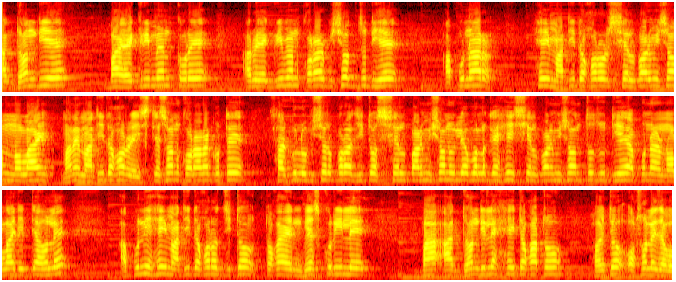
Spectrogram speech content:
আগধন দিয়ে বা এগ্ৰিমেণ্ট কৰে আৰু এগ্ৰিমেণ্ট কৰাৰ পিছত যদিহে আপোনাৰ সেই মাটিডোখৰৰ চেল পাৰ্মিশ্যন নলায়। মানে মাটিডোখৰ ৰেজিষ্ট্ৰেশ্যন কৰাৰ আগতে চাৰ্কুল অফিচৰ পৰা যিটো চেল পাৰ্মিশ্যন উলিয়াব লাগে, সেই চেল পাৰ্মিশ্যনটো যদিহে আপোনাৰ নলায়, তেতিয়াহ'লে আপুনি সেই মাটিডোখৰত যিটো টকা ইনভেষ্ট কৰিলে বা আগধন দিলে, সেই টকাটো হয়তো অথলে যাব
